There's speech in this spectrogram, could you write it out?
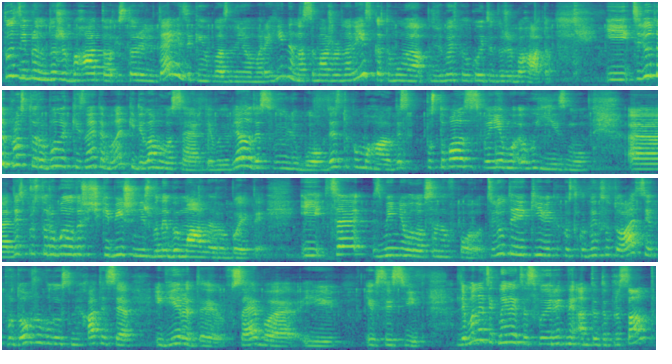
Тут зібрано дуже багато історій людей, з якими була знайома Регіна. Вона сама журналістка, тому вона з людьми спілкується дуже багато. І ці люди просто робили якісь, знаєте, маленькі діла милосердя, виявляли десь свою любов, десь допомагали, десь поступали своєму егоїзму, е, десь просто робили трошечки більше, ніж вони би мали робити. І це змінювало все навколо. Це люди, які в якихось складних ситуаціях продовжували усміхатися і вірити в себе і. І в світ. Для мене ця книга це своєрідний антидепресант.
